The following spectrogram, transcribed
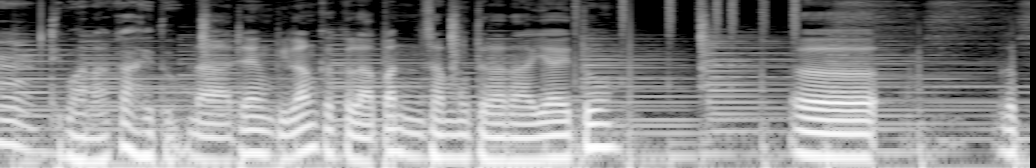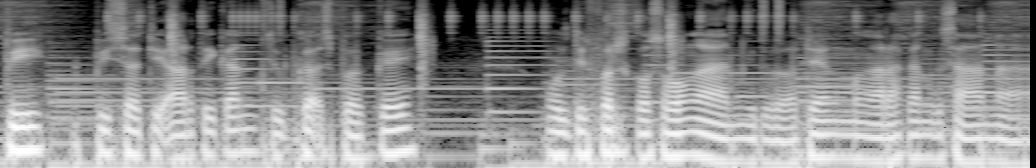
Hmm. Di manakah itu? Nah, ada yang bilang kegelapan samudera raya itu eh lebih bisa diartikan juga sebagai multiverse kosongan gitu loh. Ada yang mengarahkan ke sana.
